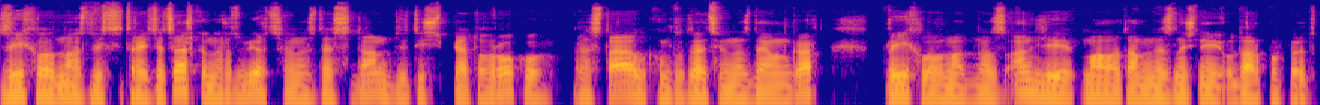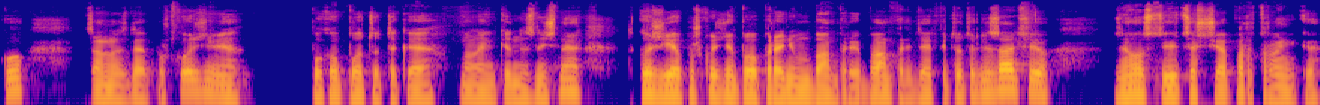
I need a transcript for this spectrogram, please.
Заїхала до нас 203 цешка на розбір. Це у нас де седан 2005 року, рестайл. Комплектація у нас де авангард. Приїхала вона до нас з Англії, мала там незначний удар по передку. Це у нас де пошкодження. По капоту таке маленьке незначне. Також є пошкодження по передньому бампері. Бампер йде під утилізацію, з нього стаються ще партроніки.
